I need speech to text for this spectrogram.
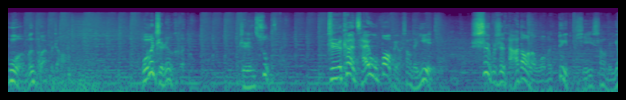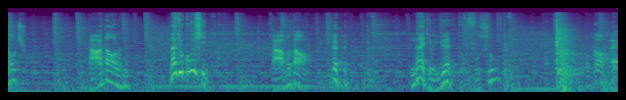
我们管不着。我们只认合同，只认素材，只看财务报表上的业绩，是不是达到了我们对赌协议上的要求？达到了呢，那就恭喜你。达不到，呵 呵那就愿赌服输。我告诉你，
